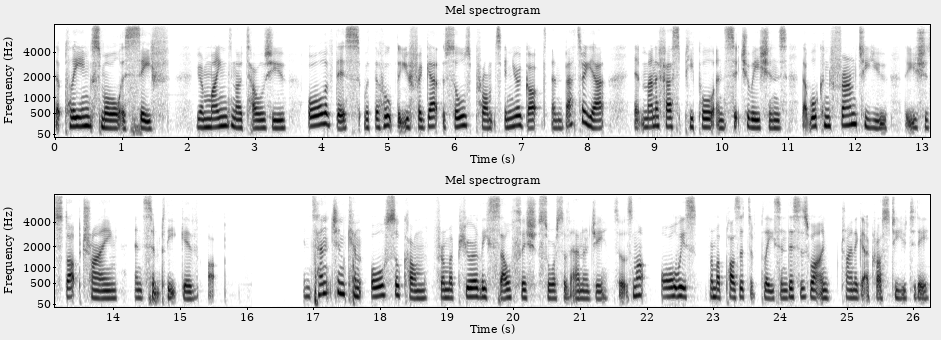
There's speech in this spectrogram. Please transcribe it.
that playing small is safe. Your mind now tells you all of this with the hope that you forget the soul's prompts in your gut, and better yet, it manifests people and situations that will confirm to you that you should stop trying and simply give up. Intention can also come from a purely selfish source of energy. So it's not always from a positive place, and this is what I'm trying to get across to you today.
